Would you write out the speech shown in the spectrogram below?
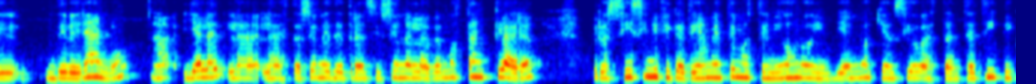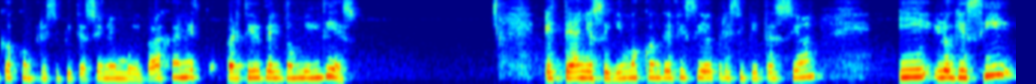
eh, de verano, ¿ah? ya las estaciones de transición no las vemos tan claras, pero sí significativamente hemos tenido unos inviernos que han sido bastante atípicos, con precipitaciones muy bajas a partir del 2010. Este año seguimos con déficit de precipitación y lo que sí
